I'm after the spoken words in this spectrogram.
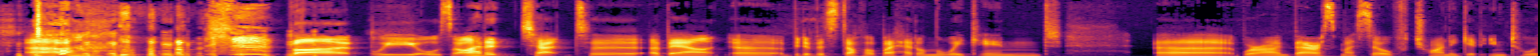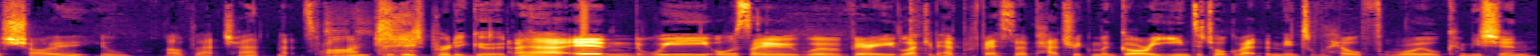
Uh, but we also, I had a chat to, about uh, a bit of a stuff up I had on the weekend uh, where I embarrassed myself trying to get into a show. You'll love that chat. That's fine. It is pretty good. Uh, and we also were very lucky to have Professor Patrick McGorry in to talk about the Mental Health Royal Commission.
